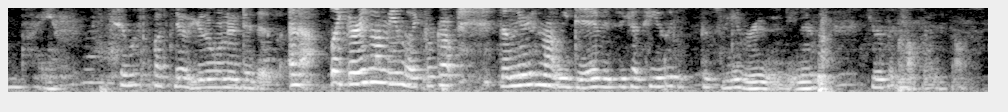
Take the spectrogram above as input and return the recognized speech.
Bye. He what the fuck? No, you're the one who did this. And uh, like the reason why me and Blake broke up, the only reason that we did is because he's like was being rude, you know. He wasn't helping himself. So.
